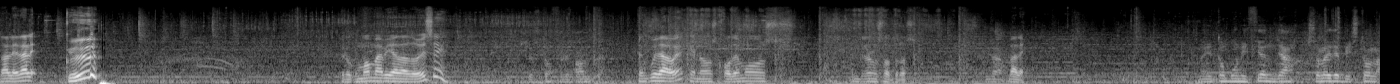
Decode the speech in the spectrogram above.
Dale, dale. ¿Qué? ¿Pero cómo me había dado ese? Esto es flipante. Ten cuidado, eh, que nos jodemos entre nosotros. Ya. Vale. Necesito munición ya. Solo hay de pistola.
